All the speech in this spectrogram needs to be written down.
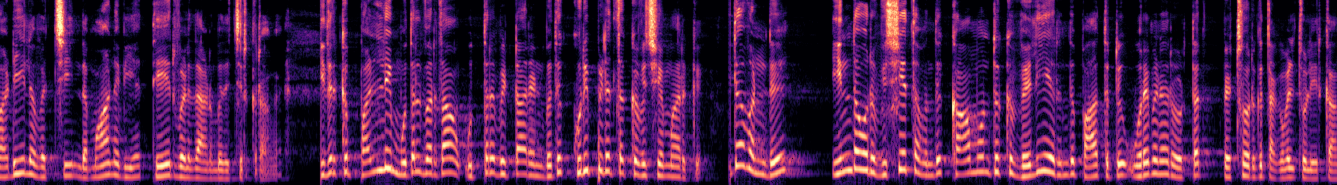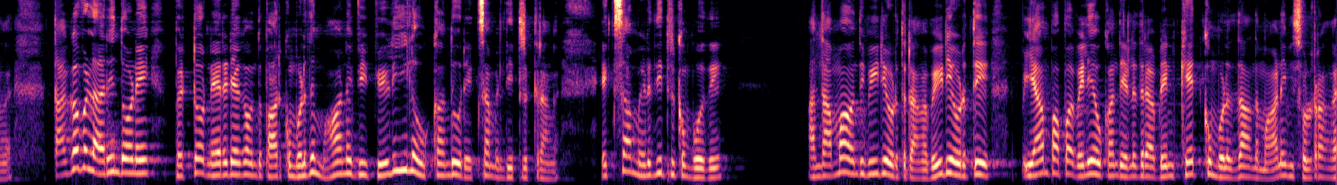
படியில் வச்சு இந்த மாணவியை தேர்வு எழுத அனுமதிச்சிருக்கிறாங்க. இதற்கு பள்ளி முதல்வர் தான் உத்தரவிட்டார் என்பது குறிப்பிடத்தக்க விஷயமா இருக்குது இதை வந்து இந்த ஒரு விஷயத்தை வந்து காம்பவுண்டுக்கு வெளியே இருந்து பார்த்துட்டு உறவினர் ஒருத்தர் பெற்றோருக்கு தகவல் சொல்லியிருக்காங்க. தகவல் அறிந்தோடனே பெற்றோர் நேரடியாக வந்து பார்க்கும் பொழுது மாணவி வெளியில் உட்காந்து ஒரு எக்ஸாம் எழுதிட்டு இருக்கிறாங்க எக்ஸாம் எழுதிட்டு இருக்கும்போது அந்த அம்மா வந்து வீடியோ எடுத்துட்டாங்க. வீடியோ எடுத்து ஏன் பாப்பா வெளியே உட்காந்து எழுதுற? அப்படின்னு கேட்கும் பொழுது தான் அந்த மாணவி சொல்கிறாங்க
